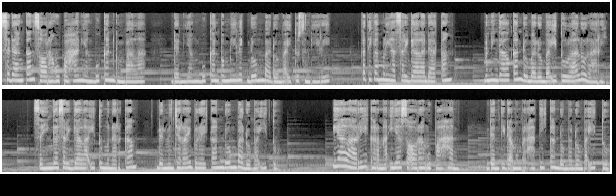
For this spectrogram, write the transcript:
Sedangkan seorang upahan yang bukan gembala dan yang bukan pemilik domba-domba itu sendiri, ketika melihat serigala datang, meninggalkan domba-domba itu lalu lari sehingga serigala itu menerkam dan mencerai beraikan domba-domba itu. Ia lari karena ia seorang upahan dan tidak memperhatikan domba-domba itu.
